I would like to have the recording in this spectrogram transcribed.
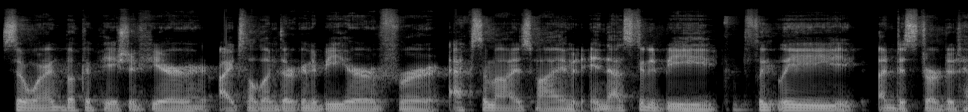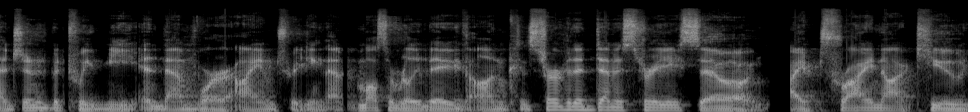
So when I book a patient here, I tell them they're going to be here for X amount of time, and that's going to be completely undisturbed attention between me and them where I am treating them. I'm also really big on conservative dentistry. So I try not to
